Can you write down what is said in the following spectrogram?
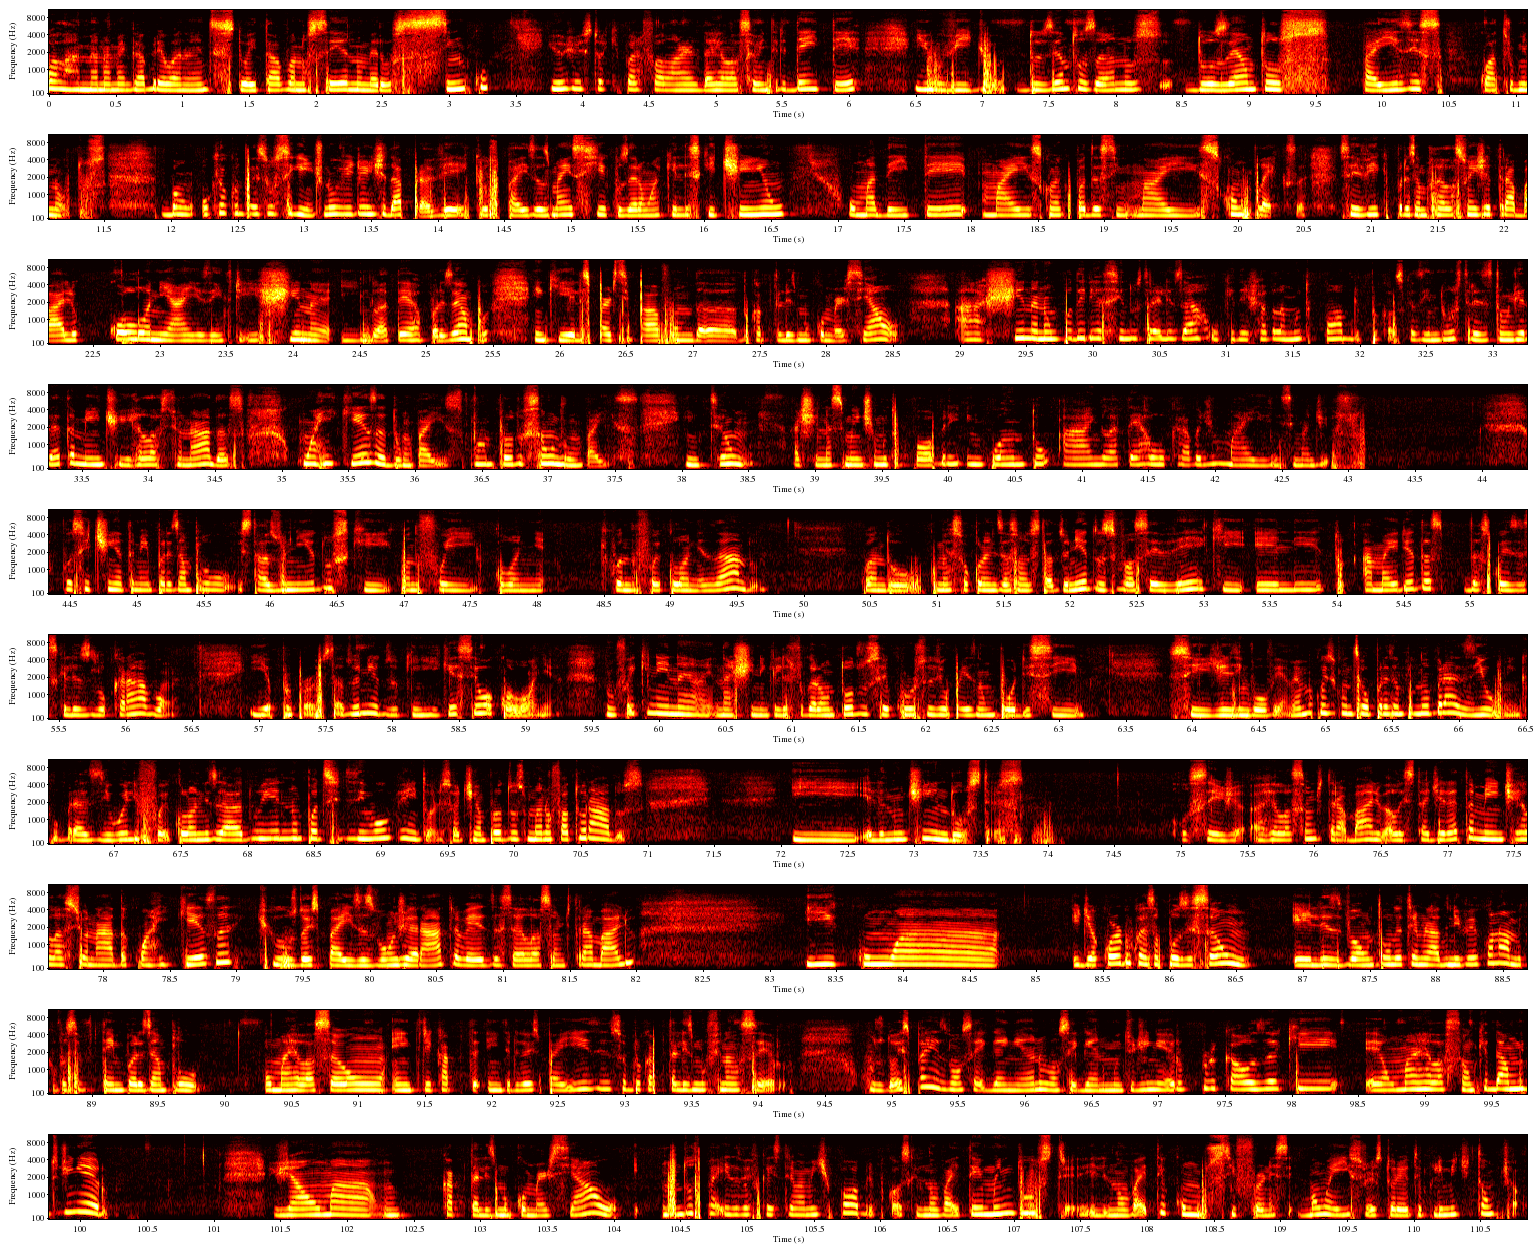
Olá, meu nome é Gabriel Arantes, do oitavo ano C, número 5, e hoje eu estou aqui para falar da relação entre DIT e o vídeo 200 anos, 200 países, 4 minutos. Bom, o que acontece é o seguinte, no vídeo a gente dá pra ver que os países mais ricos eram aqueles que tinham uma DIT mais, como é que pode assim, mais complexa. Você vê que, por exemplo, relações de trabalho coloniais entre China e Inglaterra, por exemplo, em que eles participavam da, do capitalismo comercial, a China não poderia se industrializar, o que deixava ela muito pobre, por causa que as indústrias estão diretamente relacionadas com a riqueza de um país, com a produção de um país. Então, a China se mantinha muito pobre, a Inglaterra lucrava demais em cima disso. Você tinha também, por exemplo, Estados Unidos, que quando foi, colonia... quando foi colonizado, quando começou a colonização dos Estados Unidos, você vê que ele, a maioria das, das coisas que eles lucravam ia para os próprios Estados Unidos, o que enriqueceu a colônia. Não foi que nem na, na China que eles sugaram todos os recursos e o país não pôde se se desenvolver. A mesma coisa aconteceu, por exemplo, no Brasil, em que o Brasil ele foi colonizado e ele não pôde se desenvolver, então ele só tinha produtos manufaturados e ele não tinha indústrias. Ou seja, a relação de trabalho ela está diretamente relacionada com a riqueza que os dois países vão gerar através dessa relação de trabalho e com a e de acordo com essa posição eles vão ter um determinado nível econômico. Você tem, por exemplo, uma relação entre, entre dois países sobre o capitalismo financeiro. Os dois países vão sair ganhando, vão sair ganhando muito dinheiro por causa que é uma relação que dá muito dinheiro. Já uma, um capitalismo comercial, um dos países vai ficar extremamente pobre, por causa que ele não vai ter uma indústria, ele não vai ter como se fornecer. Bom, é isso, já estourei o tempo limite, então tchau.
